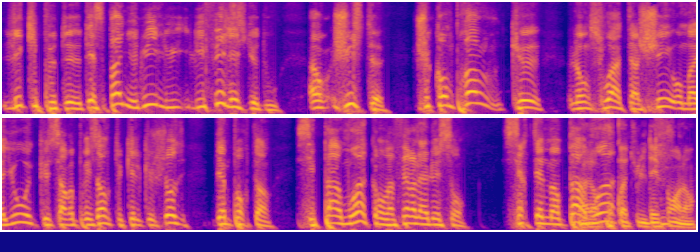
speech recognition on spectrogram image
l'équipe de- d'Espagne, lui, lui, lui fait les yeux doux. Alors, juste, je comprends que l'on soit attaché au maillot et que ça représente quelque chose d'important. C'est pas à moi qu'on va faire la leçon. Certainement pas à Alors moi. pourquoi tu le défends alors?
